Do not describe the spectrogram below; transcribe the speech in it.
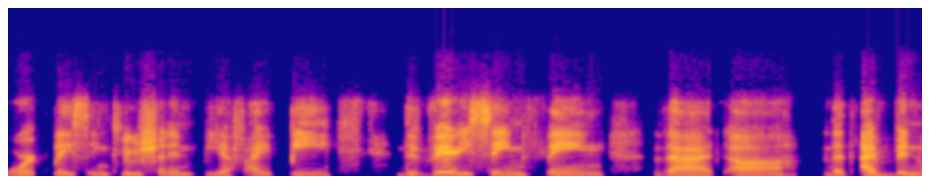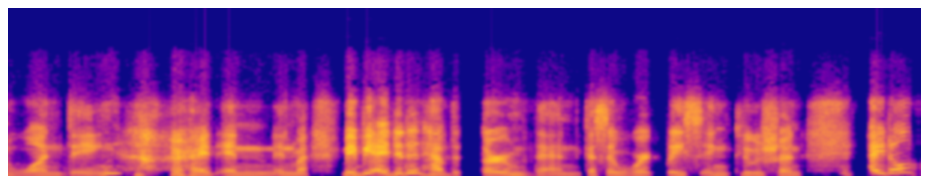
workplace inclusion in PFIP, the very same thing that uh, that I've been wanting, right? In in my maybe I didn't have the term then because workplace inclusion. I don't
